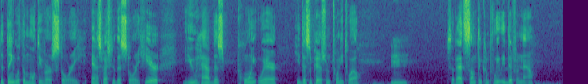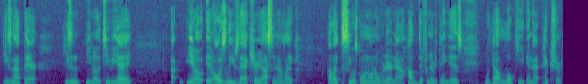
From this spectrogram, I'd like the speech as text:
the thing with the multiverse story, and especially this story here, you have this point where he disappears from 2012. Mm. So that's something completely different now. He's not there. He's in, you know, the TVA. Uh, you know, it always leaves that curiosity. And I was like, I like to see what's going on over there now. How different everything is without Loki in that picture.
